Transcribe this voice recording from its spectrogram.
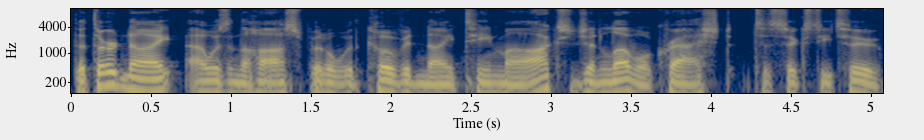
The third night I was in the hospital with COVID 19, my oxygen level crashed to 62.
